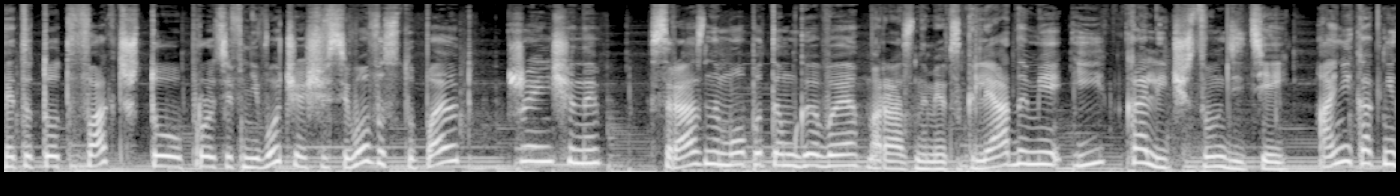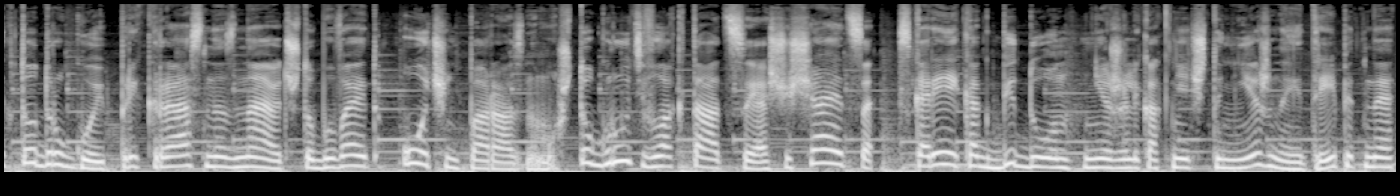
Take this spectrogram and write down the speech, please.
это тот факт, что против него чаще всего выступают женщины. С разным опытом ГВ, разными взглядами и количеством детей. Они, как никто другой, прекрасно знают, что бывает очень по-разному, что грудь в лактации ощущается скорее как бидон, нежели как нечто нежное и трепетное,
